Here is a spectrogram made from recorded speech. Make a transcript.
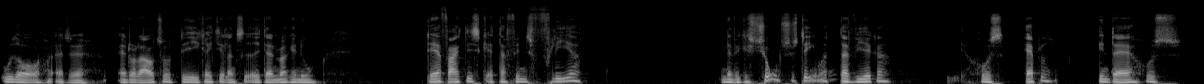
udover at øh, Android Auto, det er ikke rigtig lanceret i Danmark endnu, det er faktisk, at der findes flere navigationssystemer, der virker hos Apple, end der er hos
